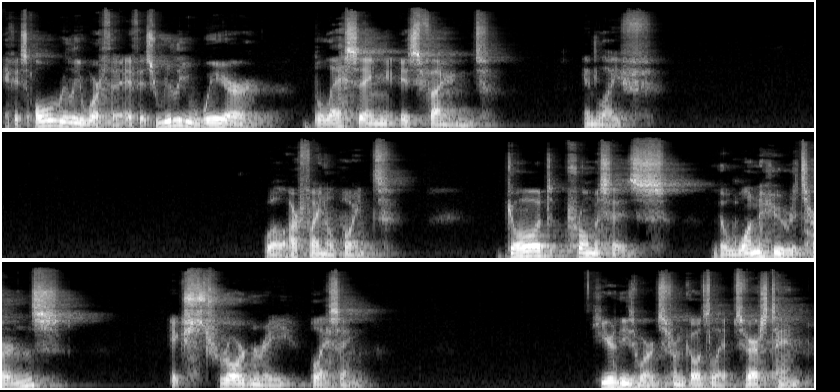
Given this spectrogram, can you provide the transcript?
if it's all really worth it, if it's really where blessing is found in life. Well, our final point God promises the one who returns extraordinary blessing. Hear these words from God's lips. Verse 10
